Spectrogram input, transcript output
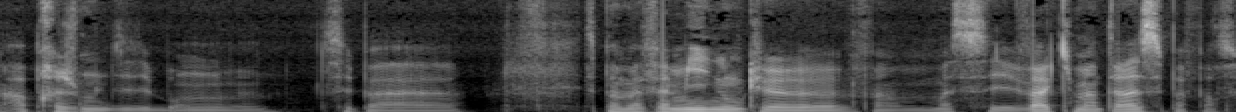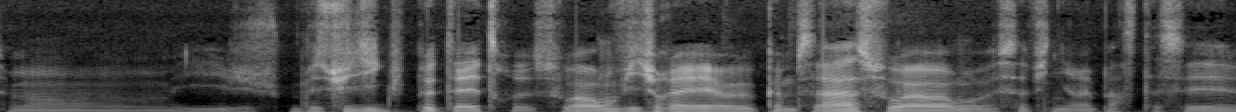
Après, je me disais, bon, c'est pas c'est pas ma famille donc euh, moi c'est Eva qui m'intéresse c'est pas forcément je me suis dit que peut-être soit on vivrait euh, comme ça soit ça finirait par se tasser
